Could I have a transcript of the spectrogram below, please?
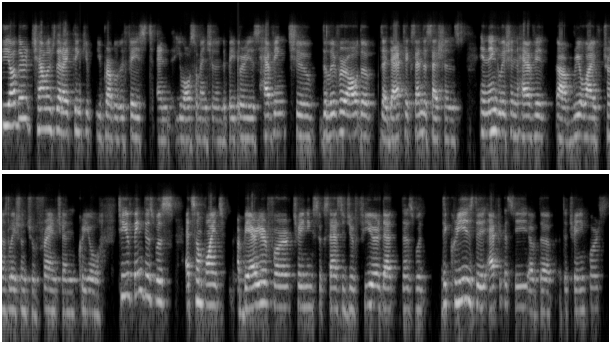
The other challenge that I think you, you probably faced, and you also mentioned in the paper, is having to deliver all the didactics and the sessions in English and have it uh, real life translation to French and Creole. Do you think this was at some point a barrier for training success? Did you fear that this would decrease the efficacy of the, the training course?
